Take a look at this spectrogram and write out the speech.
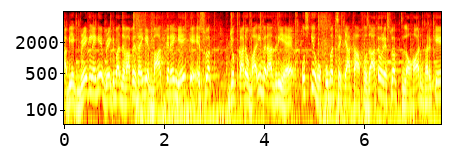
अभी एक ब्रेक लेंगे, ब्रेक के बाद जब वापस आएँगे, बात करेंगे कि इस वक्त जो कारोबारी बरदरी है, उसकी हुकूमत से क्या तहफात है? और इस वक्त लाहौर भर के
